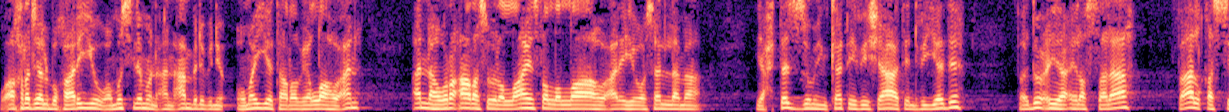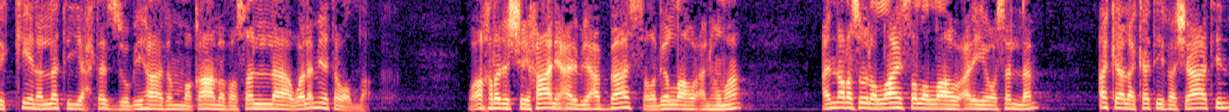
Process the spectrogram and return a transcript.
وأخرج البخاري ومسلم عن عمرو بن أمية رضي الله عنه أنه رأى رسول الله صلى الله عليه وسلم يحتز من كتف شاة في يده فدعي إلى الصلاة فألقى السكين التي يحتز بها ثم قام فصلى ولم يتوضأ. وأخرج الشيخان عن ابن عباس رضي الله عنهما أن رسول الله صلى الله عليه وسلم أكل كتف شاة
